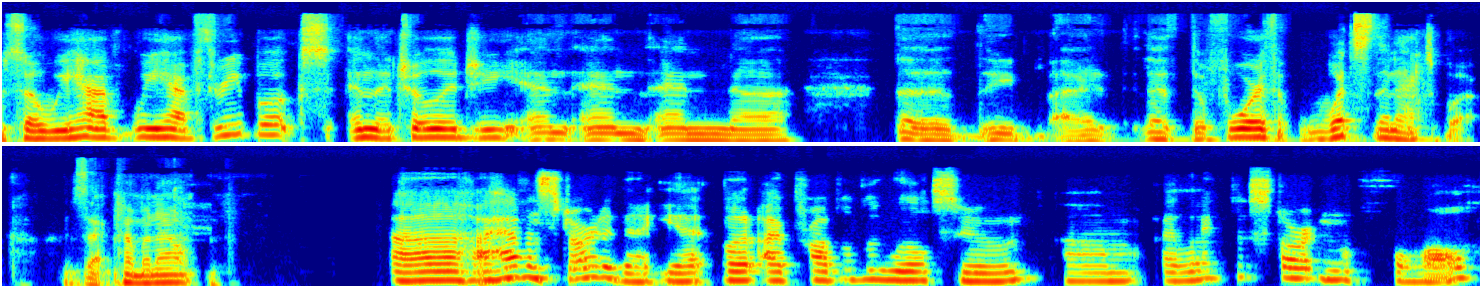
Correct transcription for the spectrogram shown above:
So we have we have three books in the trilogy, and and and uh, the the uh, the the fourth. What's the next book? Is that coming out? Uh, I haven't started that yet, but I probably will soon. Um, I like to start in the fall.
